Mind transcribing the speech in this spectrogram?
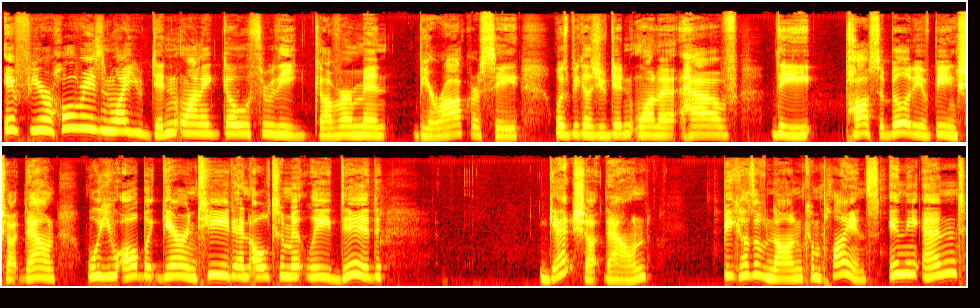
if your whole reason why you didn't want to go through the government bureaucracy was because you didn't want to have the possibility of being shut down, well, you all but guaranteed and ultimately did get shut down because of non compliance. In the end,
